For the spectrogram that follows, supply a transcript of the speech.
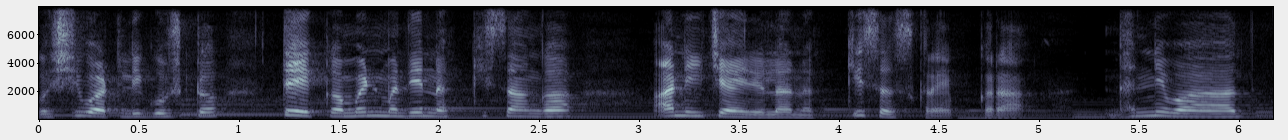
कशी वाटली गोष्ट ते कमेंटमध्ये नक्की सांगा आणि चॅनलला नक्की सबस्क्राईब करा. धन्यवाद.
